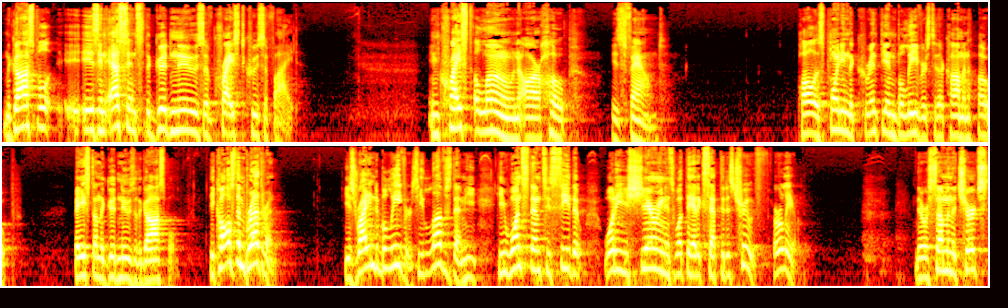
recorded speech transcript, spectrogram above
And The gospel is, in essence, the good news of Christ crucified. In Christ alone, our hope is found. Paul is pointing the Corinthian believers to their common hope based on the good news of the gospel. He calls them brethren. He's writing to believers. He loves them. He, he wants them to see that what he is sharing is what they had accepted as truth earlier. There were some in the church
